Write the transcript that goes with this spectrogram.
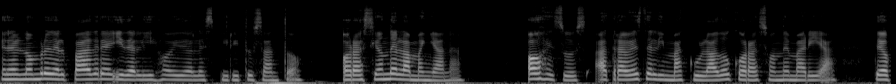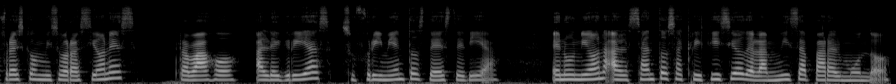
En el nombre del Padre y del Hijo y del Espíritu Santo. Oración de la mañana. Oh Jesús, a través del Inmaculado Corazón de María, te ofrezco mis oraciones, trabajo, alegrías, sufrimientos de este día, en unión al santo sacrificio de la misa para el mundo.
